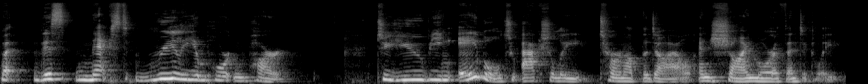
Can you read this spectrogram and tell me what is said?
But this next really important part to you being able to actually turn up the dial and shine more authentically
